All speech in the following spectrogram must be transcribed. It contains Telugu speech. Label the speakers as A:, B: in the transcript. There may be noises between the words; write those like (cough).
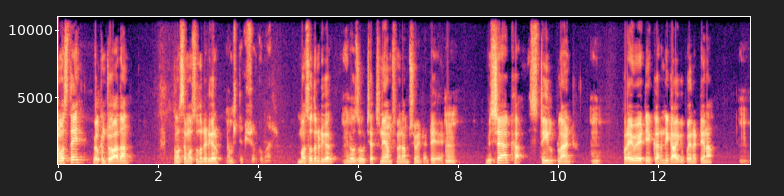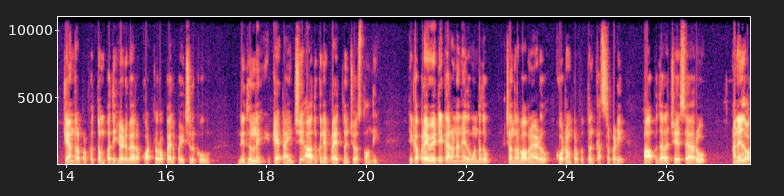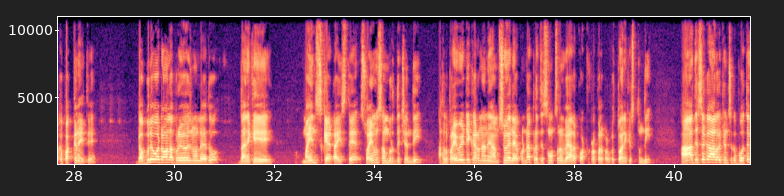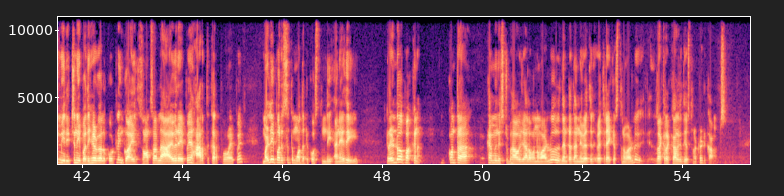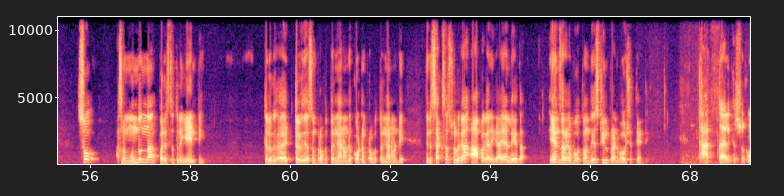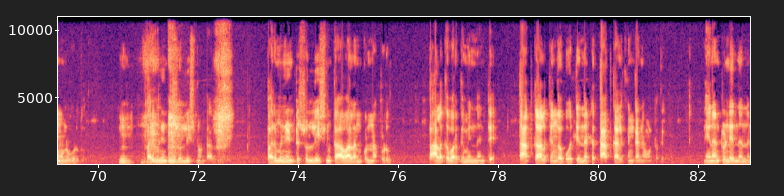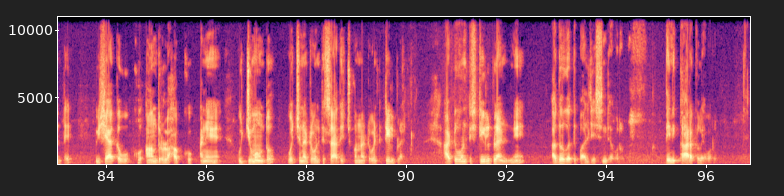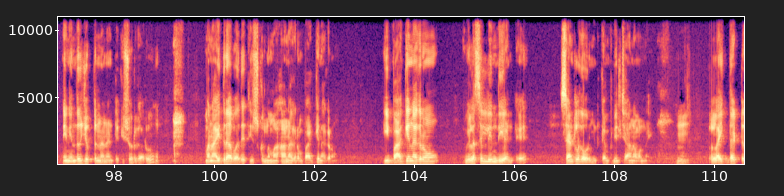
A: నమస్తే వెల్కమ్ టు ఆదాన్. నమస్తే మసూదన్ రెడ్డి గారు.
B: నమస్తే కిషోర్ కుమార్.
A: మసూదన్ రెడ్డి గారు ఈరోజు చర్చనీయాంశమైన అంశం ఏంటంటే విశాఖ స్టీల్ ప్లాంట్
B: ఉమ్,
A: ప్రైవేటీకరణ ఇక ఆగిపోయినట్టేనా? కేంద్ర ప్రభుత్వం పదిహేడు వేల కోట్ల రూపాయల పైచులకు నిధుల్ని కేటాయించి ఆదుకునే ప్రయత్నం చేస్తోంది. ఇక ప్రైవేటీకరణ అనేది ఉండదు. చంద్రబాబు నాయుడు కూటమి ప్రభుత్వం కష్టపడి ఆపుదల చేశారు. అనేది ఒక పక్కనైతే డబ్బులు ఇవ్వటం వల్ల ప్రయోజనం లేదు. దానికి మైన్స్ కేటాయిస్తే స్వయం సమృద్ధి చెంది అసలు ప్రైవేటీకరణ అనే అంశమే లేకుండా ప్రతి సంవత్సరం వేల కోట్ల రూపాయలు ప్రభుత్వానికి ఇస్తుంది. ఆ దిశగా ఆలోచించకపోతే మీరు ఇచ్చిన ఈ పదిహేడు వేల కోట్లు ఇంకో ఐదు సంవత్సరాల్లో ఆవిరైపోయి హారత కర్పం అయిపోయి మళ్ళీ పరిస్థితి మొదటికి వస్తుంది అనేది రెండో పక్కన కొంత కమ్యూనిస్ట్ భావజాలం ఉన్నవాళ్ళు లేదంటే దాన్ని వ్యతి వ్యతిరేకిస్తున్న వాళ్ళు రకరకాలుగా తీస్తున్నటువంటి కామెంట్స్. సో అసలు ముందున్న పరిస్థితులు ఏంటి? తెలుగు తెలుగుదేశం ప్రభుత్వం కానివ్వండి కూటమి ప్రభుత్వం కానివ్వండి దీన్ని సక్సెస్ఫుల్గా ఆపగలిగాయా లేదా? ఏం జరగబోతోంది? స్టీల్ ప్లాంట్ భవిష్యత్తు ఏంటి?
B: తాత్కాలిక సుఖం ఉండకూడదు. పర్మనెంట్ సొల్యూషన్ ఉండాలి. పర్మనెంట్ సొల్యూషన్ కావాలనుకున్నప్పుడు పాలక వర్గం ఏంటంటే తాత్కాలికంగా పోతుందంటే తాత్కాలికంగానే ఉంటుంది. నేను అంటుండేది ఏంటంటే విశాఖ ఉక్కు ఆంధ్రుల హక్కు అనే ఉద్యమంతో వచ్చినటువంటి సాధించుకున్నటువంటి స్టీల్ ప్లాంట్. అటువంటి స్టీల్ ప్లాంట్ని అధోగతి పాలు చేసింది ఎవరు? దీనికి కారకులు ఎవరు? నేను ఎందుకు చెప్తున్నానంటే కిషోర్ గారు మన హైదరాబాదే తీసుకుందాం మహానగరం భాగ్యనగరం. ఈ భాగ్యనగరం విలసిల్లింది అంటే సెంట్రల్ గవర్నమెంట్ కంపెనీలు చాలా ఉన్నాయి. లైక్ దట్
